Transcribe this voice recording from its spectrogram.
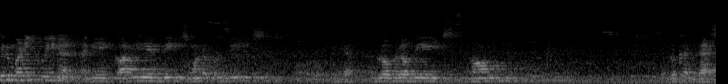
Tirumani Queener, again cornelian beads, wonderful beads. Globular beads, long. So look at that.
